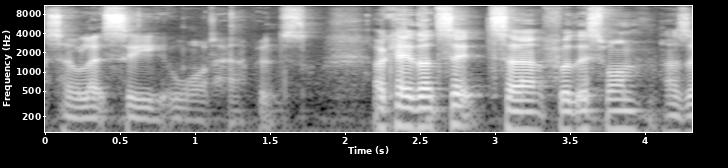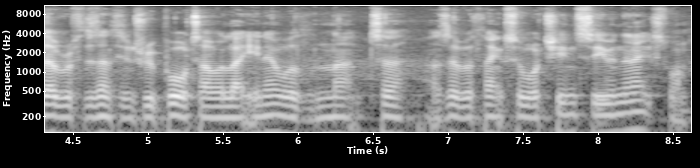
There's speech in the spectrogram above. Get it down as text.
So let's see what happens. Okay, that's it uh, for this one. As ever, if there's anything to report, I will let you know. Other than that, as ever, thanks for watching. See you in the next one.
